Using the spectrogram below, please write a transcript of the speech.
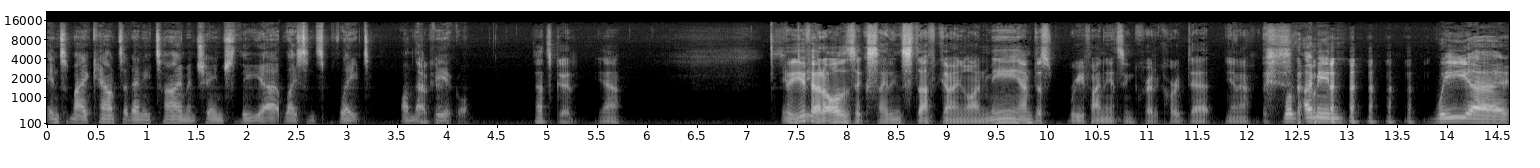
into my account at any time and change the uh, license plate on that Okay. vehicle. That's good. Yeah. So Indeed. you've had all this exciting stuff going on. Me, I'm just refinancing credit card debt. You know. Well, I mean, we uh,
